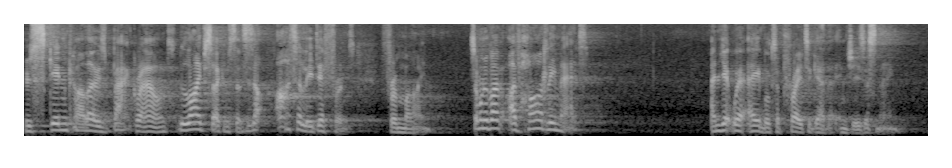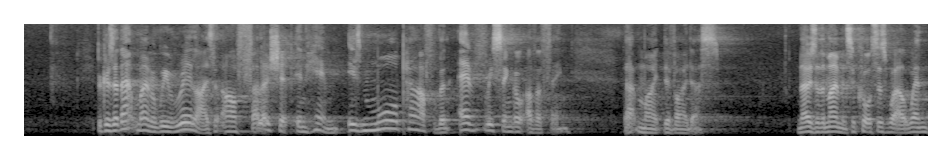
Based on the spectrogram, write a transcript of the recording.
whose skin color, whose background, life circumstances are utterly different from mine. Someone who I've, I've hardly met and yet we're able to pray together in Jesus' name. Because at that moment, we realize that our fellowship in Him is more powerful than every single other thing that might divide us. And those are the moments, of course, as well, when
